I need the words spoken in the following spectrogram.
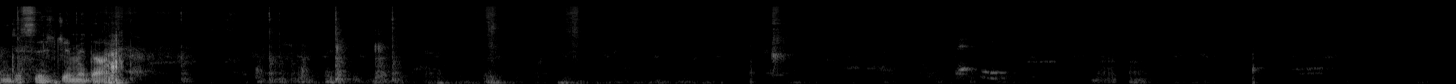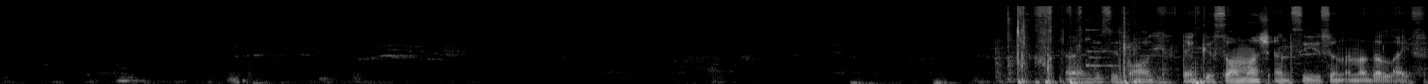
And this is Jimmy Dornan. And this is all. Thank you so much and see you soon another live.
